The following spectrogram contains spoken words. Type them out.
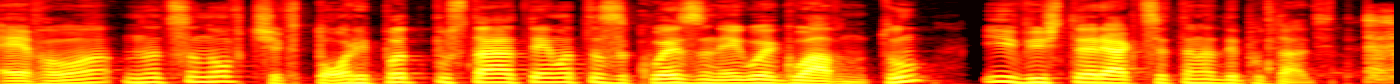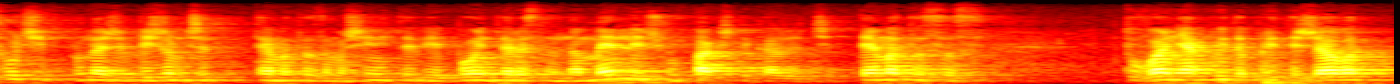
Евала на Цанов, че втори път поставя темата, за кое за него е главното и вижте реакцията на депутатите. Се случи, понеже виждам, че темата за машините ви е по-интересна. На мен лично пак ще кажа, че темата с това някой да притежава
